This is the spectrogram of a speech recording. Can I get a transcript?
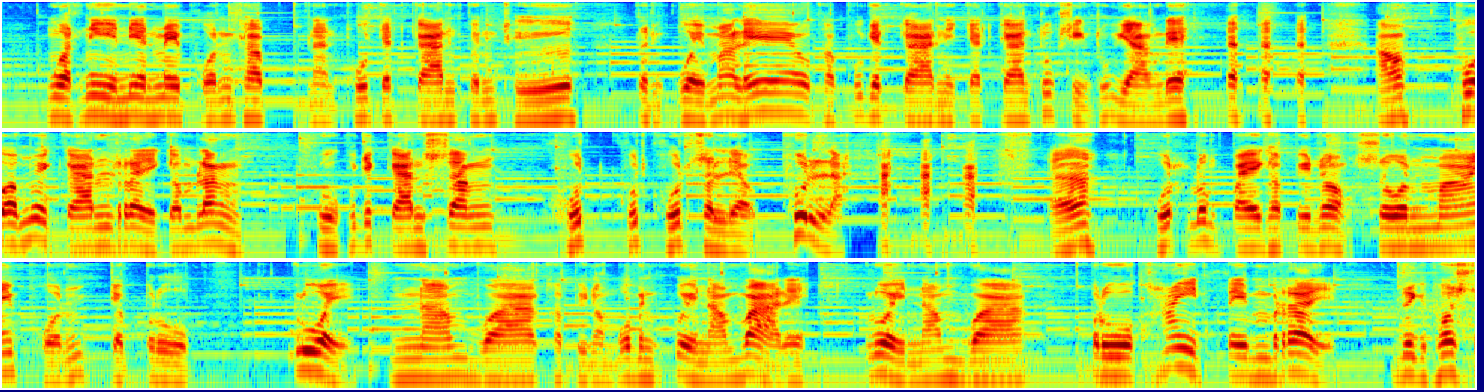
ๆ งวดนี้เนียนไม่ผลครับ นั่นผู้จัดการเพิ่นถือต้นกล้วยมาแล้วครับ ผู้จัดการนี่จัดการทุกสิ่งทุกอย่างเด้ เอาผู้อำนวยการไร่กำลังถูกผู้จัดการสั่งขุดขุดขุดซะแล้วพุ่นล่ะ เออขุดลงไปครับพี่น้องโซนไม้ผลจะปลูก กล้วยน้ำวาครับพี่น้องบ่เป็นกล้วยน้ำว่าเลยกล้วยน้ำวาปลูกให้เต็มไร่ โดยเฉพาะโซ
